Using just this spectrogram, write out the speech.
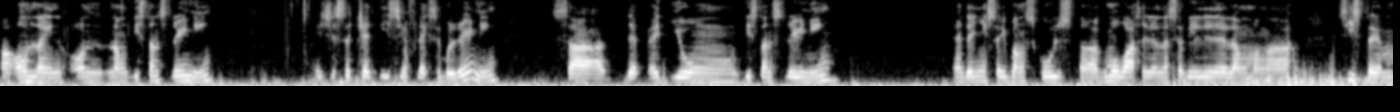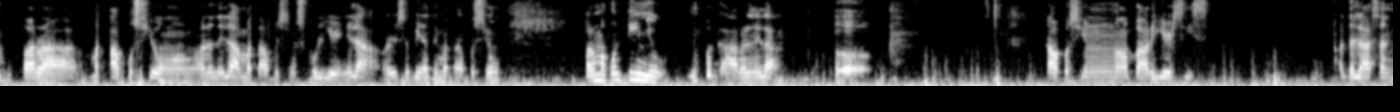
uh, online on ng distance learning. Which is sa chat is yung flexible learning. Sa DepEd yung distance learning. And then yung sa ibang schools na gumawa sila ng sarili nilang mga system para matapos yung ano nila matapos yung school year nila. Or sabihin natin matapos yung para ma-continue yung pag-aaral nila. Tapos yung mga barriers is kadalasan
